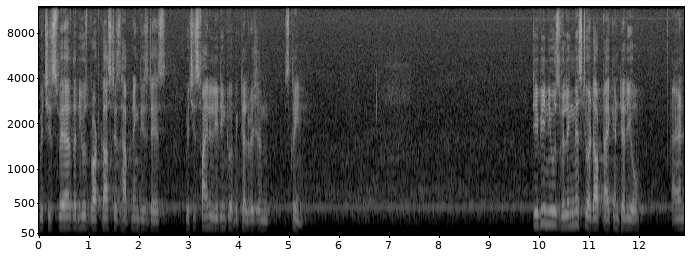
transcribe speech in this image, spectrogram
which is where the news broadcast is happening these days, which is finally leading to a big television screen. TV news willingness to adopt, I can tell you, and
